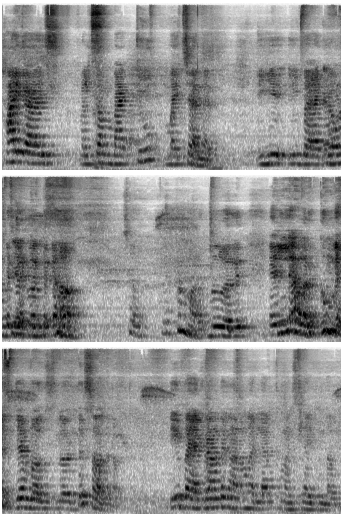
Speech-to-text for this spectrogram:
Hi guys welcome back to my channel ഈ ഈ ബാക്ക്ഗ്രൗണ്ട് കേട്ടിട്ട് ആ എപ്പം മറന്നു പോയത് എല്ലാവർക്കും എസ് ബ്ലോഗ്സിലോട്ട് സ്വാഗതം. ഈ ബാക്ക്ഗ്രൗണ്ട് കാണുമ്പോൾ എല്ലാവർക്കും മനസ്സിലായിട്ടുണ്ടാവും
